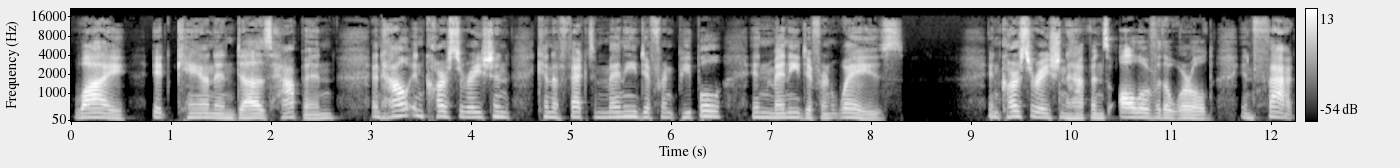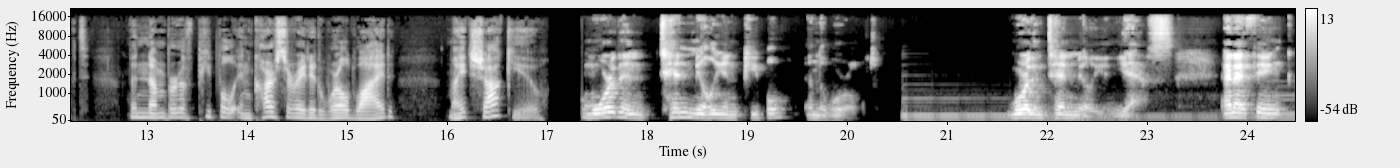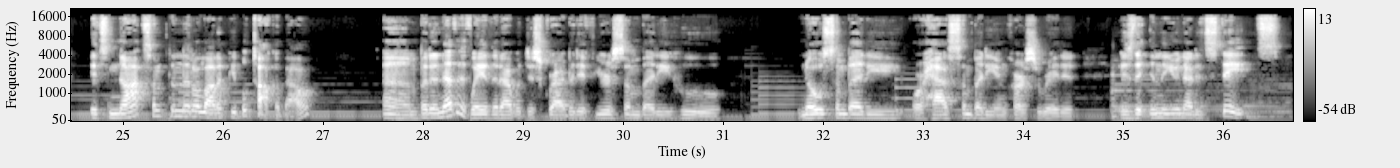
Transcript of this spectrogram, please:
why it can and does happen, and how incarceration can affect many different people in many different ways. Incarceration happens all over the world. In fact, the number of people incarcerated worldwide might shock you. More than 10 million people in the world. More than 10 million, yes. And I think it's not something that a lot of people talk about. Um, but another way that I would describe it, if you're somebody who knows somebody or has somebody incarcerated, is that in the United States,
